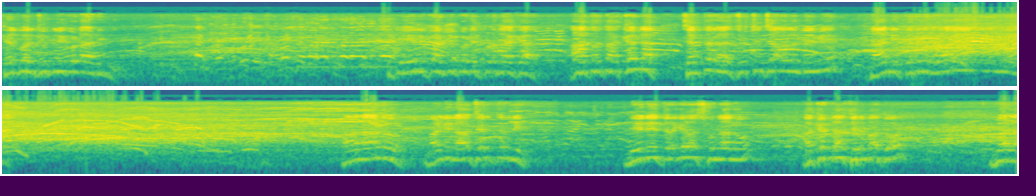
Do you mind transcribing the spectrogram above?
సిల్వర్ జూబ్లీ కూడా ఆడింది. ఏ రికార్డులు కూడా ఇప్పుడు దాకా ఆ తర్వాత అక్కడ చరిత్ర సృష్టించాలని మేమే దాన్ని తిరిగి రాయాలని ఆనాడు మళ్ళీ నా చరిత్రని నేనే తిరగరాసుకున్నాను అక్కడ సినిమాతో. ఇవాళ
